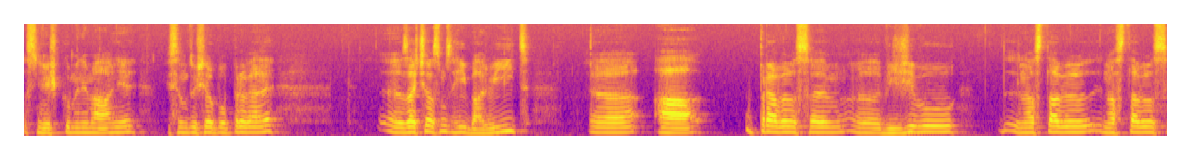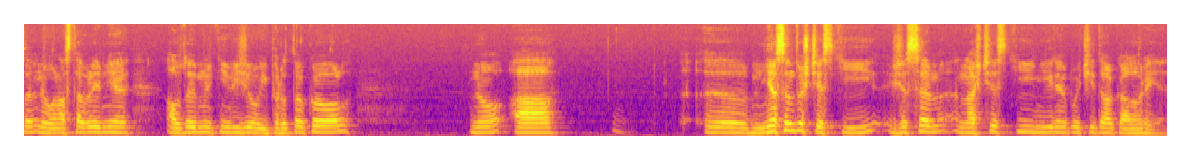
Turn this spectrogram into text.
sněžku minimálně, když jsem tu šel poprvé. E, začal jsem se hýbat víc e, a upravil jsem eh, výživu, nastavil, nastavil jsem, nebo nastavili mě autoimunitní výživový protokol. No a e, měl jsem to štěstí, že jsem naštěstí nikdy nepočítal kalorie.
